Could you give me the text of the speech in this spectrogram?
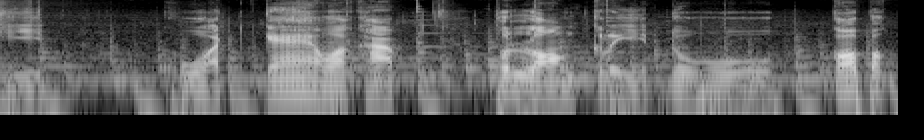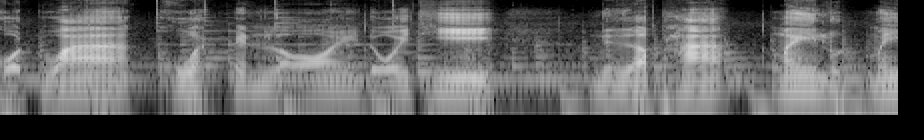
ขีดขวดแก้วอะครับ ทดลองกรีดดู ก็ปรากฏว่าขวดเป็นรอยโดยที่เนื้อพระไม่หลุดไม่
